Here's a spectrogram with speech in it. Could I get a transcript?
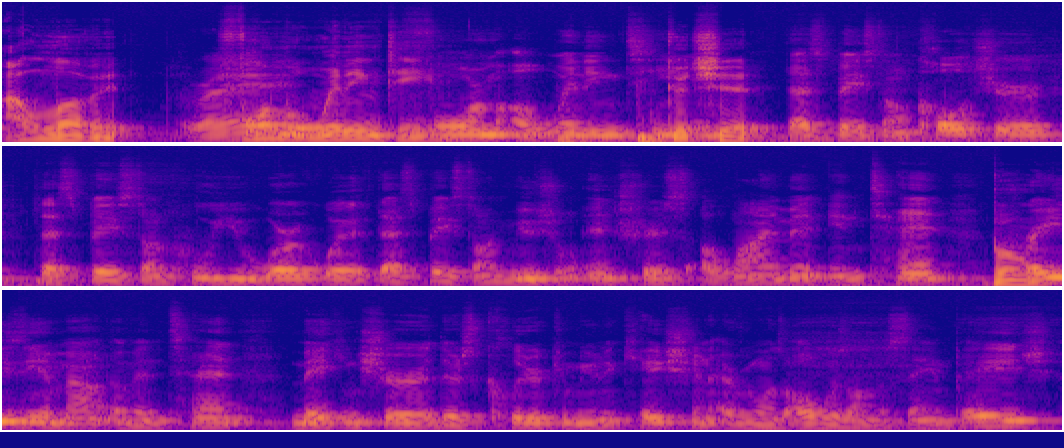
I love it. Right. Form a winning team. Form a winning team. Good shit. That's based on culture. That's based on who you work with. That's based on mutual interest, alignment, intent. Boom. Crazy amount of intent. Making sure there's clear communication. Everyone's always on the same page.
